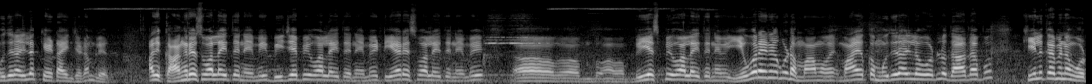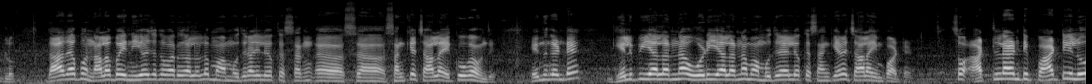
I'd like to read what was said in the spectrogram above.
ముదిరాజులో కేటాయించడం లేదు. అది కాంగ్రెస్ వాళ్ళు అయితేనేమి బీజేపీ వాళ్ళు అయితేనేమి టీఆర్ఎస్ వాళ్ళు అయితేనేమి బీఎస్పీ వాళ్ళు అయితేనేమి ఎవరైనా కూడా మా మా యొక్క ముదిరాజుల ఓట్లు దాదాపు కీలకమైన ఓట్లు. దాదాపు నలభై నియోజకవర్గాలలో మా ముదిరాజుల యొక్క సంఖ్య చాలా ఎక్కువగా ఉంది. ఎందుకంటే గెలిపియాలన్నా ఓడియాలన్నా మా ముదిరాజుల యొక్క సంఖ్య చాలా ఇంపార్టెంట్. సో అట్లాంటి పార్టీలు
